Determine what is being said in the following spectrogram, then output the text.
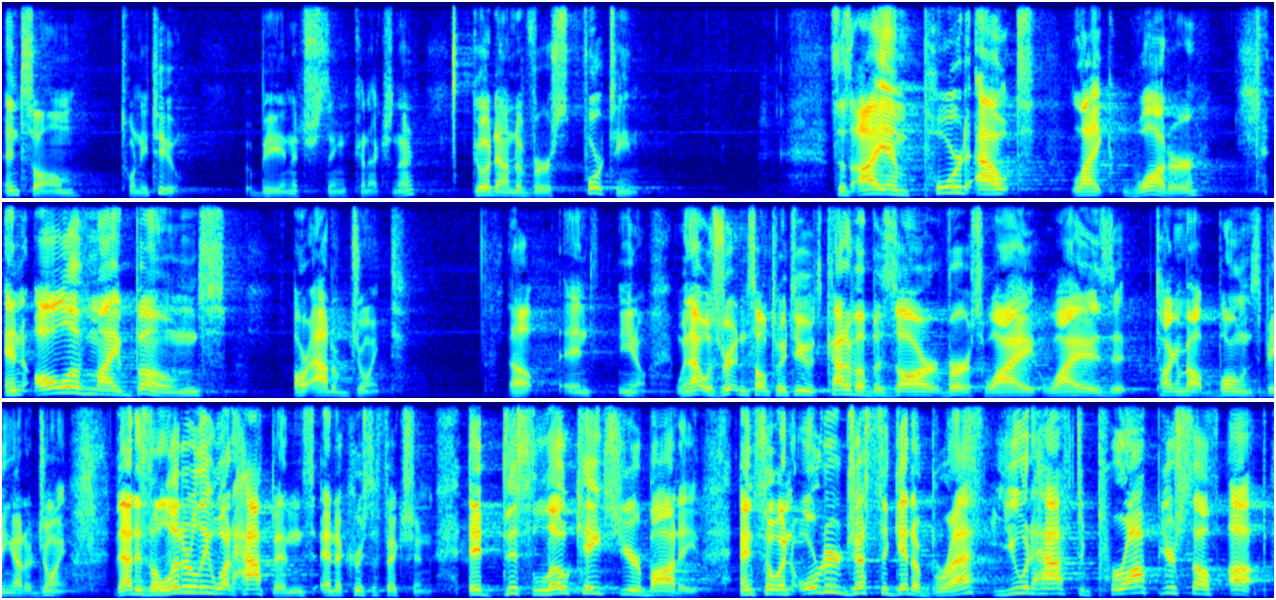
in Psalm 22. It Would be an interesting connection there. Go down to verse 14. It says, I am poured out like water and all of my bones are out of joint. Now, and you know, when that was written, Psalm 22, it's kind of a bizarre verse. Why, why is it talking about bones being out of joint? That is literally what happens in a crucifixion. It dislocates your body. And so, in order just to get a breath, you would have to prop yourself up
